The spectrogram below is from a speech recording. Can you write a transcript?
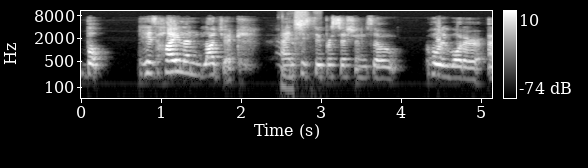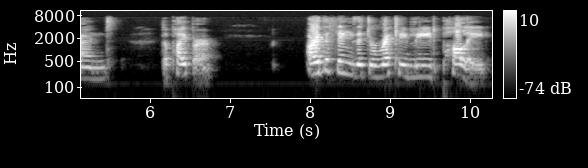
But his Highland logic and Yes. his superstition, so holy water and the Piper, are the things that directly lead Polly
